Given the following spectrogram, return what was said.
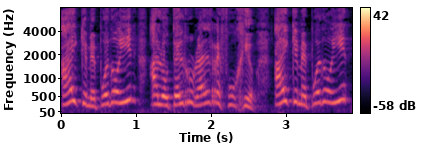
ay, que me puedo ir al Hotel Rural Refugio, ay, que me puedo ir,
